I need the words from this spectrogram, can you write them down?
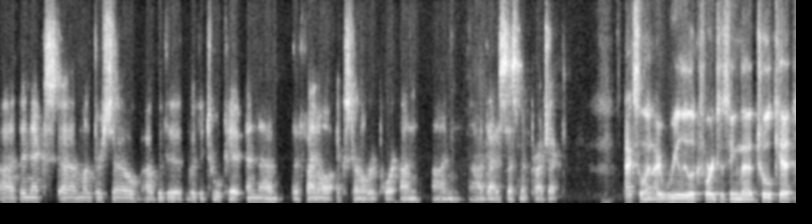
uh, the next uh, month or so uh, with the with the toolkit and the the final external report on on uh, that assessment project. Excellent. I really look forward to seeing that toolkit.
